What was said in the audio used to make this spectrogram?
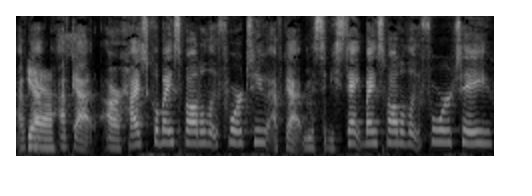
I've yes. got I've got our high school baseball to look forward to. I've got Mississippi State baseball to look forward to.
